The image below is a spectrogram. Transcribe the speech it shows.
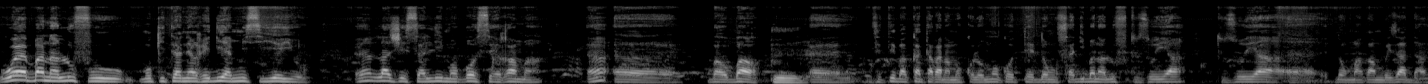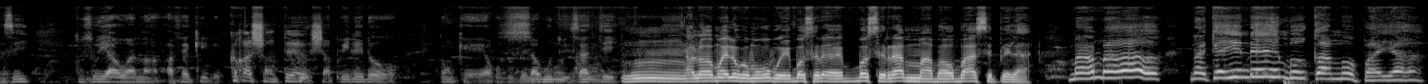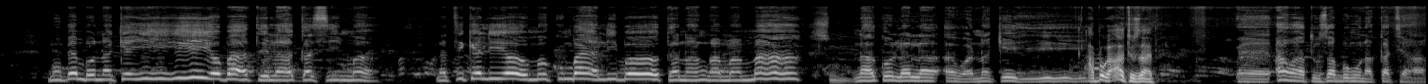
we bana lufu mokitani ya redi ya misi ye yo hein, là je sali mobose rama hein, euh, baobao mm. euh, nzete bakataka na mokolo moko te donc sadi bana lufu tozoya tozoya euh, donc makambo eza danse tozoya wana avec le grand chanteur chapelet d'or donc eh, ya kolobela kutu eza te hmm, alors mwa eloko moko boye bos rama baoba asepela mama nakei nde mboka mopaya mobembo nakei yo batelaka nsima natikeli yo mokumba ya libota na nga mama nakolala awa nakei apoka awa toza pe eh, awa toza bongo na kati ya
